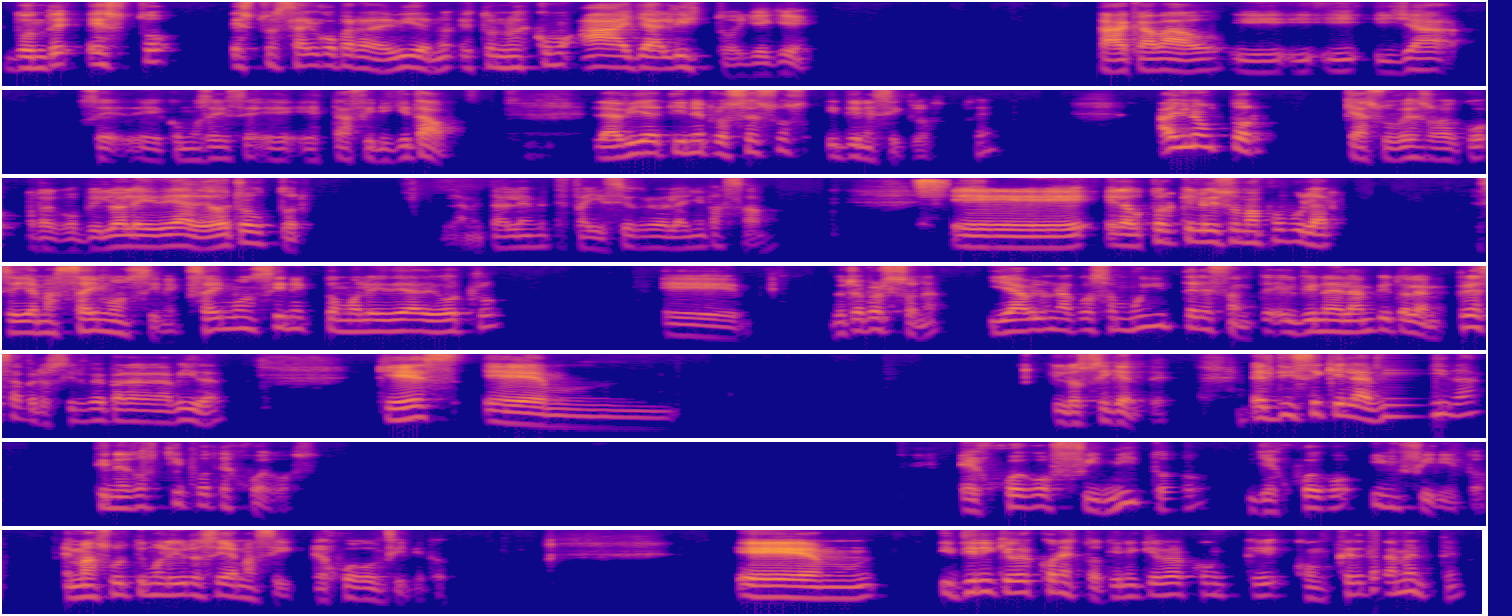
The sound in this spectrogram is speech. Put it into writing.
donde esto, esto es algo para la vida. ¿no? Esto no es como, ah, ya listo, llegué. Está acabado y, y, ya, se, eh, como se dice, eh, está finiquitado. La vida tiene procesos y tiene ciclos. Hay un autor que a su vez recopiló la idea de otro autor, lamentablemente falleció creo el año pasado. Eh, el autor que lo hizo más popular se llama Simon Sinek. Simon Sinek tomó la idea de otro, eh, de otra persona, y habla una cosa muy interesante. Él viene del ámbito de la empresa, pero sirve para la vida, que es em, lo siguiente. Él dice que la vida tiene dos tipos de juegos. El juego finito y el juego infinito. El más último libro se llama así, El juego infinito. Em, y tiene que ver con esto, tiene que ver con que concretamente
